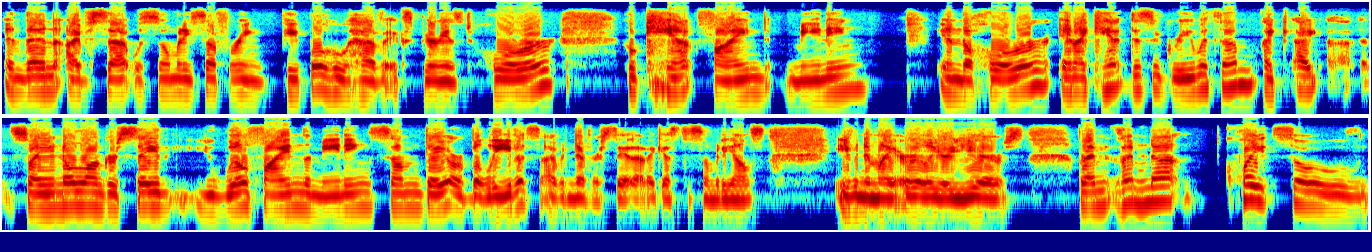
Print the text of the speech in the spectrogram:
And then i've sat with so many suffering people who have experienced horror who can't find meaning in the horror and i can't disagree with them. I, I uh, so i no longer say you will find the meaning someday or believe it. I would never say that i guess to somebody else even in my earlier years. But i'm, I'm not quite so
